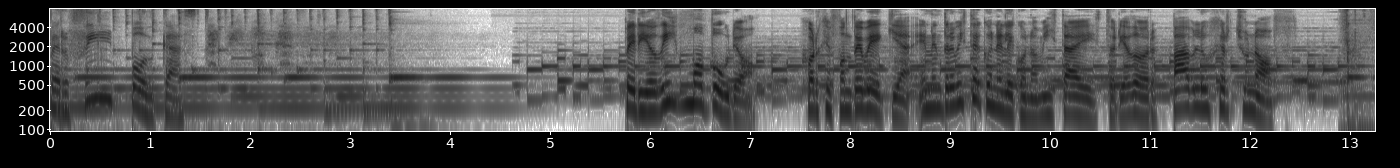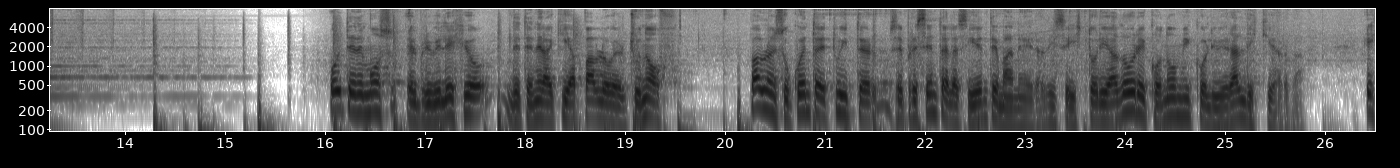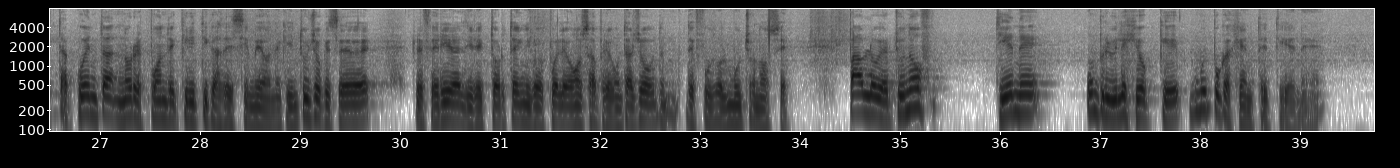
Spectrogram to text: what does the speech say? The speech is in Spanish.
Perfil Podcast. Periodismo puro. Jorge Fontevecchia, en entrevista con el economista e historiador Pablo Gerchunov. Hoy tenemos el privilegio de tener aquí a Pablo Gerchunov. Pablo en su cuenta de Twitter se presenta de la siguiente manera. Dice, historiador económico liberal de izquierda. Esta cuenta no responde críticas de Simeone, que intuyo que se debe referir al director técnico, después le vamos a preguntar, yo de, fútbol mucho no sé. Pablo Gerchunov tiene un privilegio que muy poca gente tiene,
